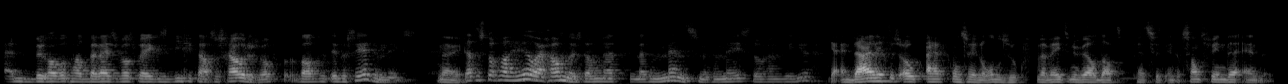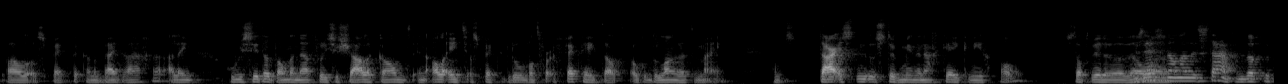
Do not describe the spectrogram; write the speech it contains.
En de robot had bij wijze van spreken digitaal zijn schouders op, want het interesseert hem niks. Nee. Dat is toch wel heel erg anders dan met, met een mens, met een meester of een juf. Ja, en daar ligt dus ook eigenlijk ons hele onderzoek. We weten nu wel dat het ze het interessant vinden en bepaalde aspecten kan het bijdragen. Alleen, hoe zit dat dan inderdaad voor die sociale kant en alle ethische aspecten? Ik bedoel, wat voor effect heeft dat ook op de langere termijn? Want daar is een stuk minder naar gekeken in ieder geval. Dus dat willen we wel... Maar zijn ze dan al in staat? Omdat, het,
